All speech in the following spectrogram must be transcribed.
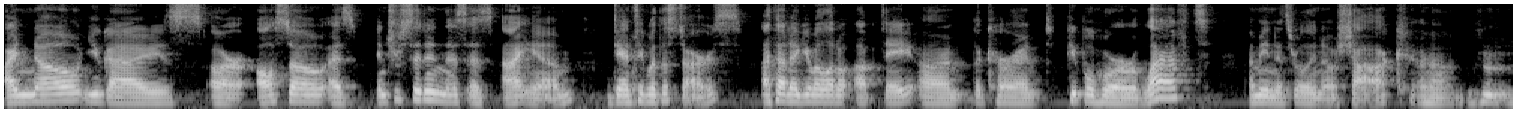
I know you guys are also as interested in this as I am. Dancing with the Stars. I thought I'd give a little update on the current people who are left. I mean, it's really no shock. Um, hmm.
